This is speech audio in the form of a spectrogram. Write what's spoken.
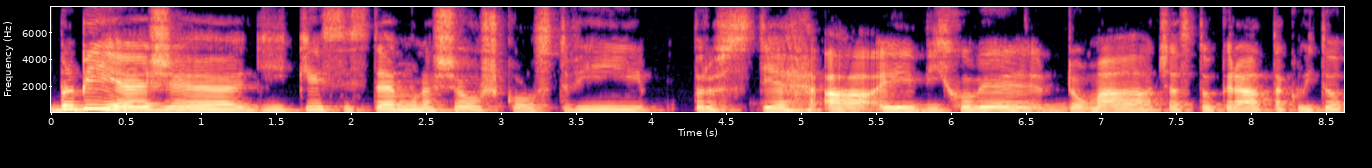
Blbý je, že díky systému našeho školství prostě a i výchově doma častokrát takový to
